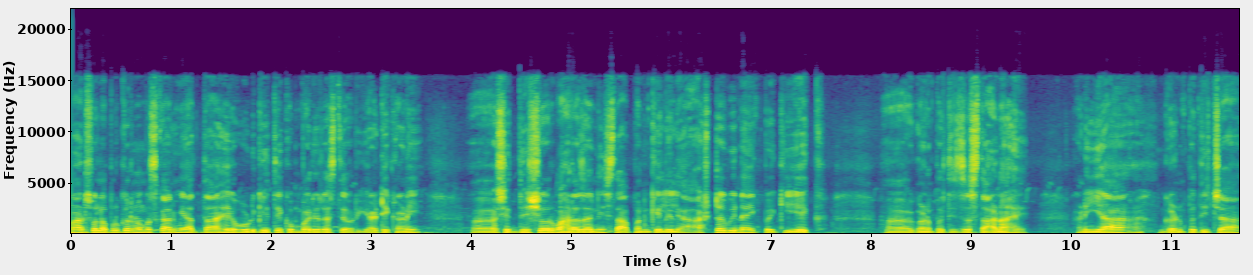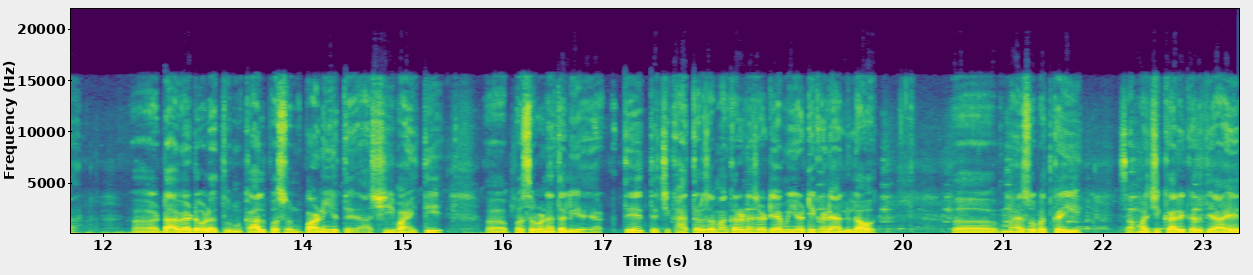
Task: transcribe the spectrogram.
स्मार्ट सोलापूरकर नमस्कार. मी आत्ता आहे होडगी ते कुंभारी रस्त्यावर. या ठिकाणी सिद्धेश्वर महाराजांनी स्थापन केलेल्या अष्टविनायकपैकी एक गणपतीचं स्थान आहे. आणि या गणपतीच्या डाव्या डोळ्यातून कालपासून पाणी येते अशी माहिती पसरवण्यात आली आहे. ते त्याची खातरजमा करण्यासाठी आम्ही या ठिकाणी आलेलो आहोत. माझ्यासोबत काही सामाजिक कार्यकर्ते आहेत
